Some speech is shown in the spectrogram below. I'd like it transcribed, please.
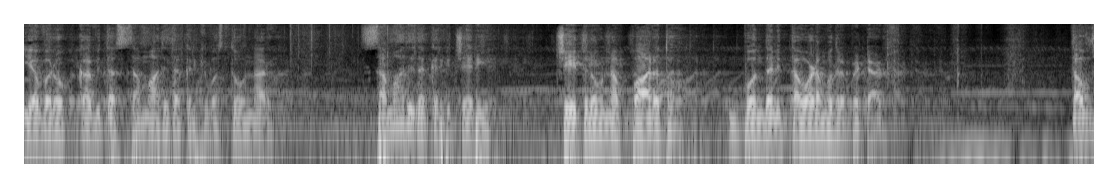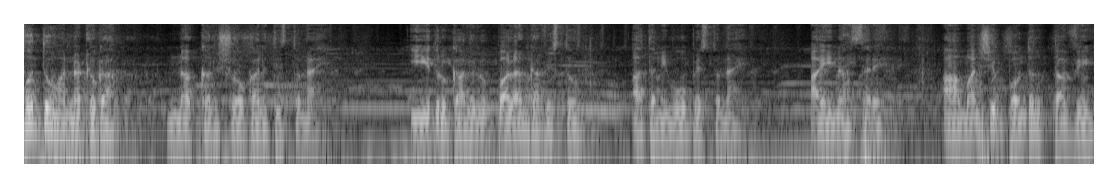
ఎవరో కవిత సమాధి దగ్గరికి వస్తూ ఉన్నారు. సమాధి దగ్గరికి చేరి చేతిలో ఉన్న పారతో బొందని తవ్వడం మొదలుపెట్టాడు. తవ్వద్దు అన్నట్లుగా నక్కలు శోకాలు తీస్తున్నాయి. ఈదురుగాలులు బలంగా వీస్తూ అతని ఊపేస్తున్నాయి. అయినా సరే ఆ మనిషి బొందను తవ్వి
